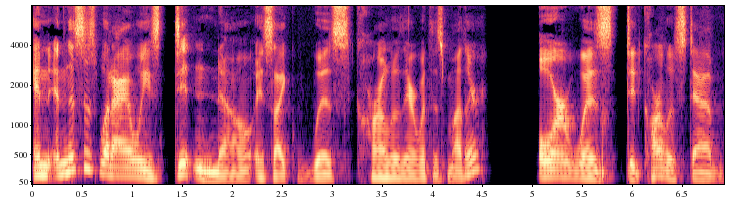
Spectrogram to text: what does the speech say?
And and this is what I always didn't know. It's like, was Carlo there with his mother, or was did Carlo stab?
